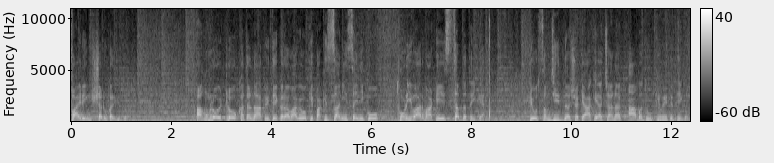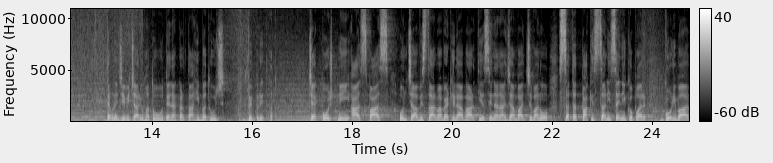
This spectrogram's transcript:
ફાયરિંગ શરૂ કરી દીધું. આ હુમલો એટલો ખતરનાક રીતે કરવામાં આવ્યો કે પાકિસ્તાની સૈનિકો થોડીવાર માટે સ્તબ્ધ થઈ ગયા. તેઓ સમજી જ ન શક્યા કે અચાનક આ બધું કેવી રીતે થઈ ગયું. તેમણે જે વિચાર્યું હતું તેના કરતાં અહીં બધું જ વિપરીત હતું. ચેકપોસ્ટની આસપાસ ઊંચા વિસ્તારમાં બેઠેલા ભારતીય સેનાના જાંબાજ જવાનો સતત પાકિસ્તાની સૈનિકો પર ગોળીબાર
